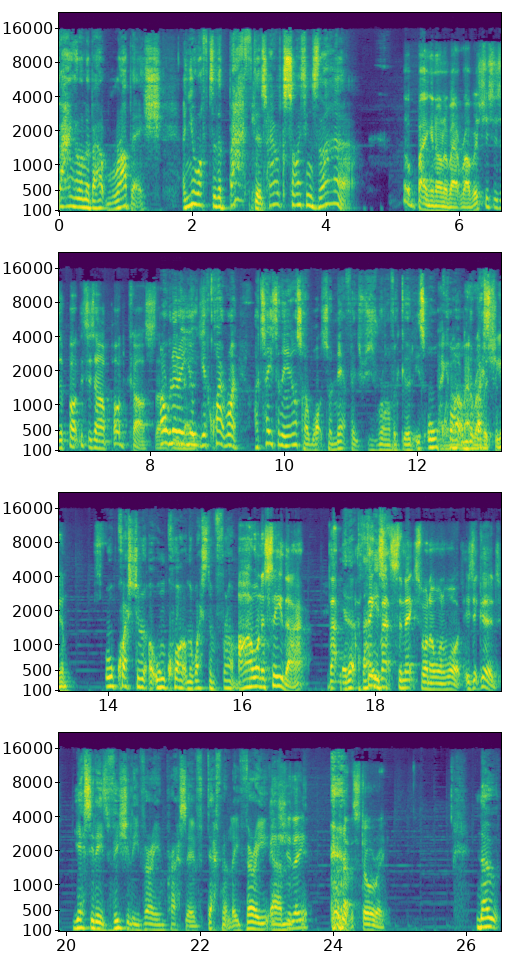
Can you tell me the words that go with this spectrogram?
banging on about rubbish, and you're off to the Baftas. How exciting's that? Not banging on about rubbish. This is a pod, this is our podcast. Though, Oh no, no, you're, you're quite right. I'll tell you something else I watched on Netflix, which is rather good. It's all banging quiet on on the western. again. All question, all quiet on the Western Front. Oh, I want to see that. That, Yeah, that- I that think is- that's the next one I want to watch. Is it good? Yes, it is visually very impressive. Definitely very. Um, what about the story? No,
